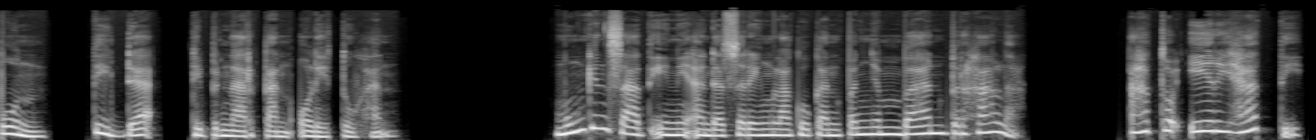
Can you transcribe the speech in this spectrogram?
pun tidak dibenarkan oleh Tuhan. Mungkin saat ini Anda sering melakukan penyembahan berhala, atau iri hati,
